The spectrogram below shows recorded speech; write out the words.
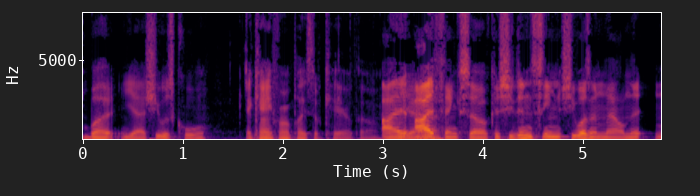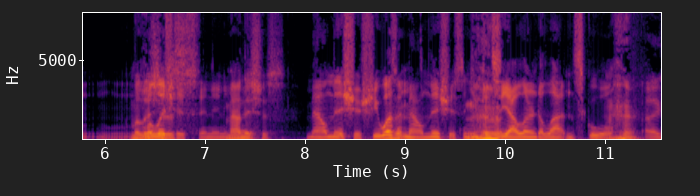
but yeah, she was cool. It came from a place of care, though. I Yeah. I think so because she didn't seem she wasn't malni- Malicious, malicious in any way. malicious. Malnicious. She wasn't malnicious, and you can see I learned a lot in school. All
